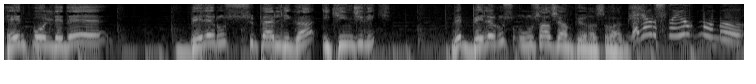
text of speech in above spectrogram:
Handbolde de Belarus Süper Liga 2. lig ve Belarus Ulusal Şampiyonası varmış. Belarus'ta yok mu bu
